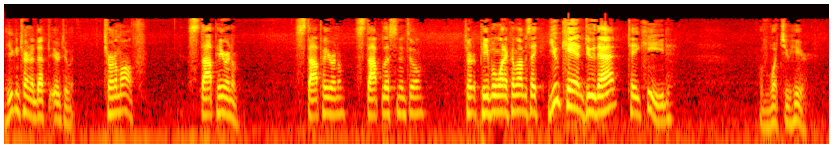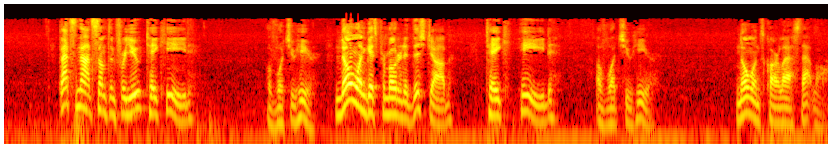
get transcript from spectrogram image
You can turn a deaf ear to it. Turn them off. Stop hearing them. Stop hearing them. Stop listening to them. Turn, people want to come up and say, you can't do that. Take heed of what you hear. That's not something for you. Take heed of what you hear. No one gets promoted at this job. Take heed of what you hear. No one's car lasts that long.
